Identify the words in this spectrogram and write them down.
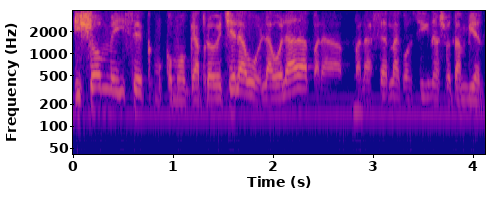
y yo me hice como, que aproveché la, volada para, para hacer la consigna yo también.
